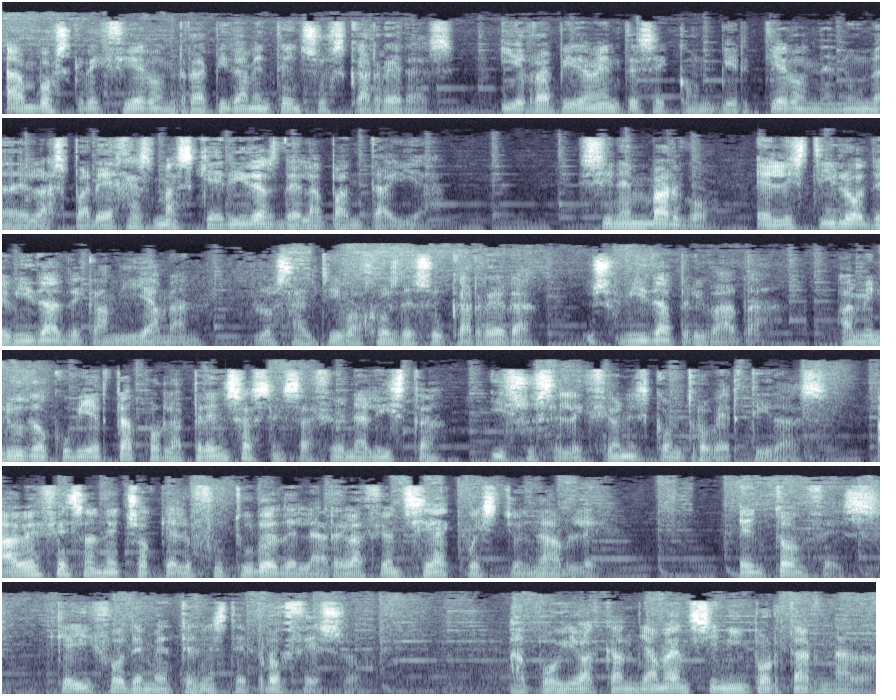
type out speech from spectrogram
Ambos crecieron rápidamente en sus carreras, y rápidamente se convirtieron en una de las parejas más queridas de la pantalla. Sin embargo, el estilo de vida de Can Yaman, los altibajos de su carrera, su vida privada, a menudo cubierta por la prensa sensacionalista, y sus elecciones controvertidas, a veces han hecho que el futuro de la relación sea cuestionable. Entonces, ¿qué hizo Demet en este proceso? Apoyó a Can Yaman sin importar nada.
